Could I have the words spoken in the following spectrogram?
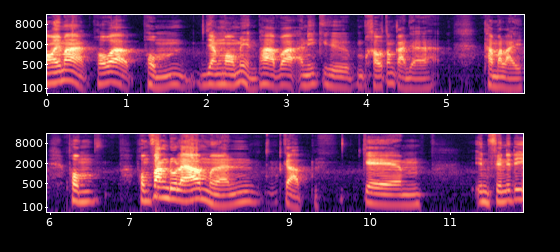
น้อยมาก เพราะว่าผมยังมองไม่เห็นภาพว่าอันนี้คือเขาต้องการจะทำอะไร ผมผมฟังดูแล้วเหมือนกับเกม Infinity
